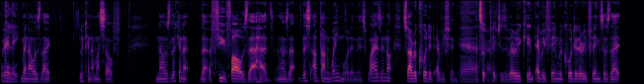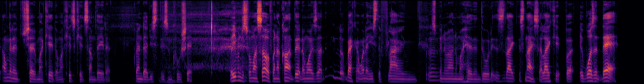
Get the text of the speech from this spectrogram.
Really? When I was like looking at myself, and I was looking at that a few files that I had, and I was like, "This I've done way more than this. Why is it not?" So I recorded everything. Yeah, I took right. pictures of everything, everything, recorded everything. So I was like, I'm gonna show my kid or my kid's kid someday that granddad used to do some cool shit. Or even just for myself, when I can't do it no more, it's like, let me look back at when I used to fly and Mm. spin around in my head and do all this. It's like, it's nice, I like it, but it wasn't there.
